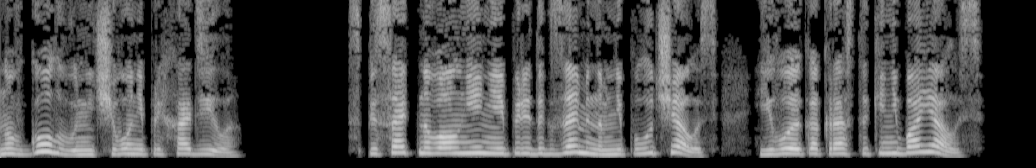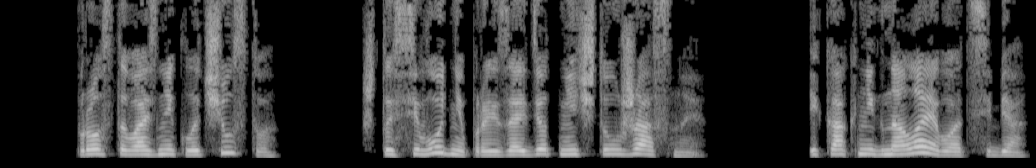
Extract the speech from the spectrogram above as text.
но в голову ничего не приходило. Списать на волнение перед экзаменом не получалось, его я как раз-таки не боялась. Просто возникло чувство, что сегодня произойдет нечто ужасное. И как ни гнала его от себя,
